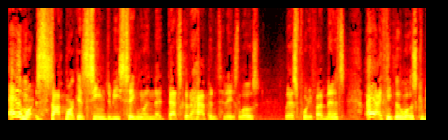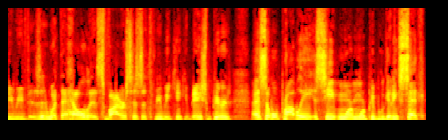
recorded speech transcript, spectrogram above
And the mar- stock markets seem to be signaling that that's going to happen in today's lows. Last 45 minutes. I, I think the lows could be revisited. What the hell? This virus has a three week incubation period. And so we'll probably see more and more people getting sick.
